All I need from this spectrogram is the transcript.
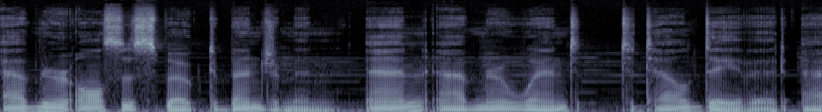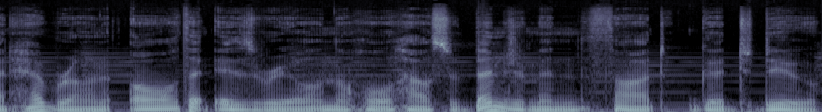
Abner also spoke to Benjamin, and Abner went to tell David at Hebron all that Israel and the whole house of Benjamin thought good to do.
